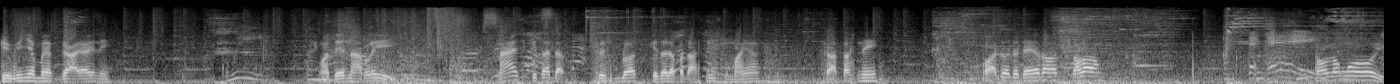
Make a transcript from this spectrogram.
kirinya banyak gaya ini. Matiin Harley. nice kita ada Chris Blood kita dapat asis lumayan ke atas nih. Waduh ada Derot tolong. Tolong woi.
